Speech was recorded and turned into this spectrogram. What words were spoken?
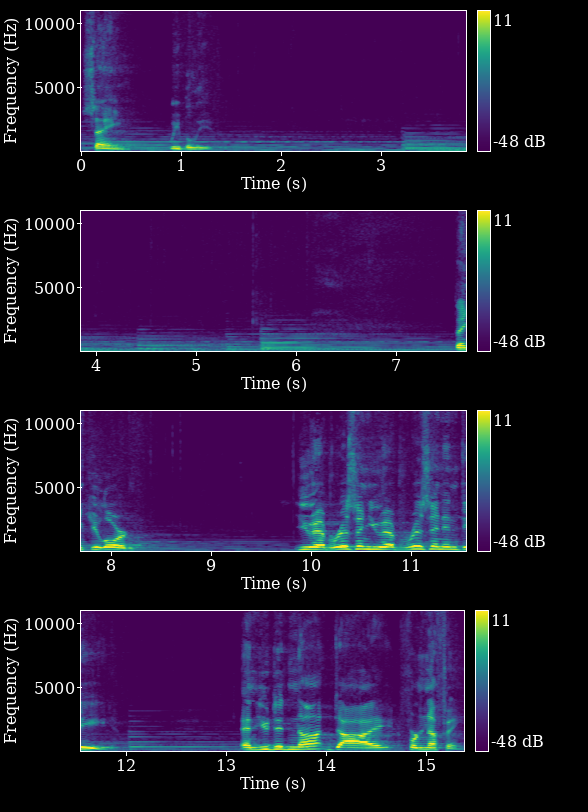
saying we believe. Thank you, Lord. You have risen, you have risen indeed. And you did not die for nothing.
